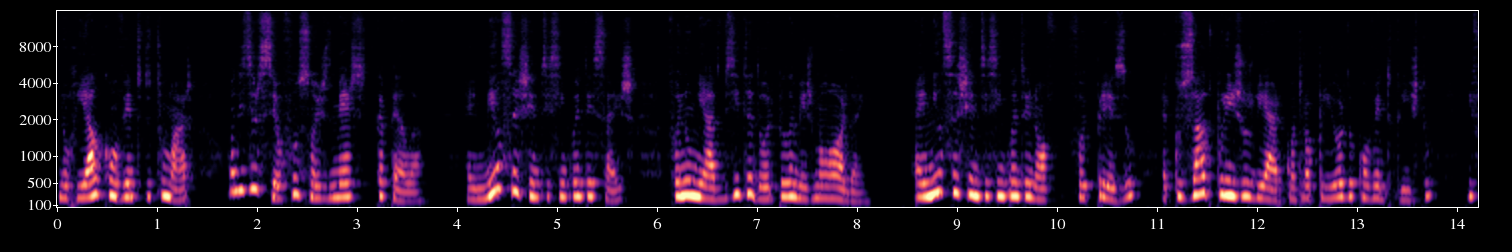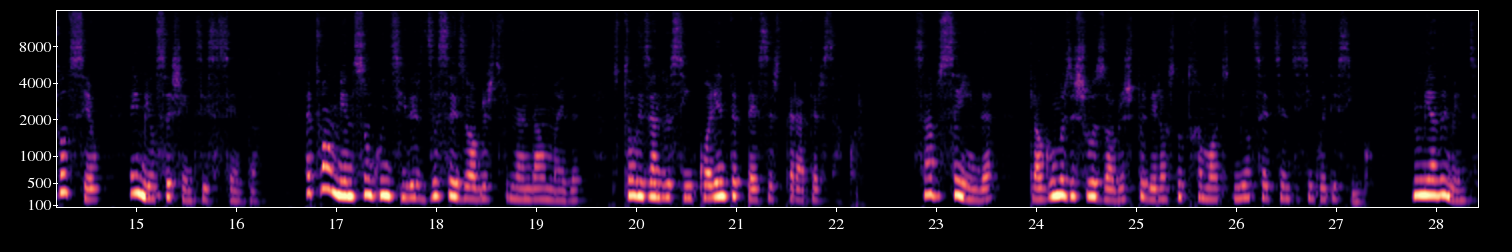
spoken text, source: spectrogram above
no Real Convento de Tomar, onde exerceu funções de mestre de capela. Em 1656 foi nomeado visitador pela mesma ordem. Em 1659 foi preso, acusado por injuriar contra o prior do Convento de Cristo e faleceu em 1660. Atualmente são conhecidas 16 obras de Fernando de Almeida, totalizando assim 40 peças de caráter sacro. Sabe-se ainda que algumas das suas obras perderam-se no terremoto de 1755, nomeadamente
